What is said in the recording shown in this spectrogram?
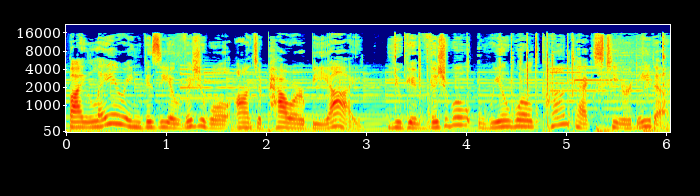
By layering Visio Visual onto Power BI, you give visual, real-world context to your data,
